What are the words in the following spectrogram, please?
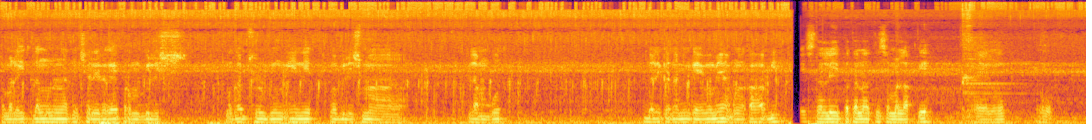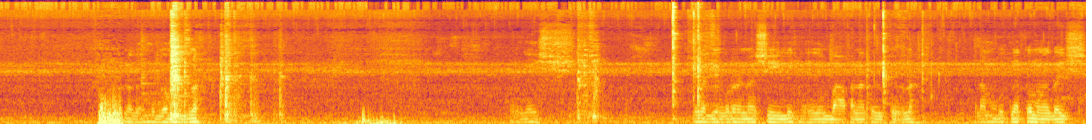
Sa maliit lang muna natin siya nilagay para mabilis mag-absorb yung init, mabilis malambot. Balikan namin kayo mamaya mga kahabi. Guys, nalipatan natin sa malaki. Ayun o. Oh. Nagamog-gamog na. Ayun guys. Nilagyan ko na ng sili. Ayun yung baka natin ito na. Malambot na to mga guys.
